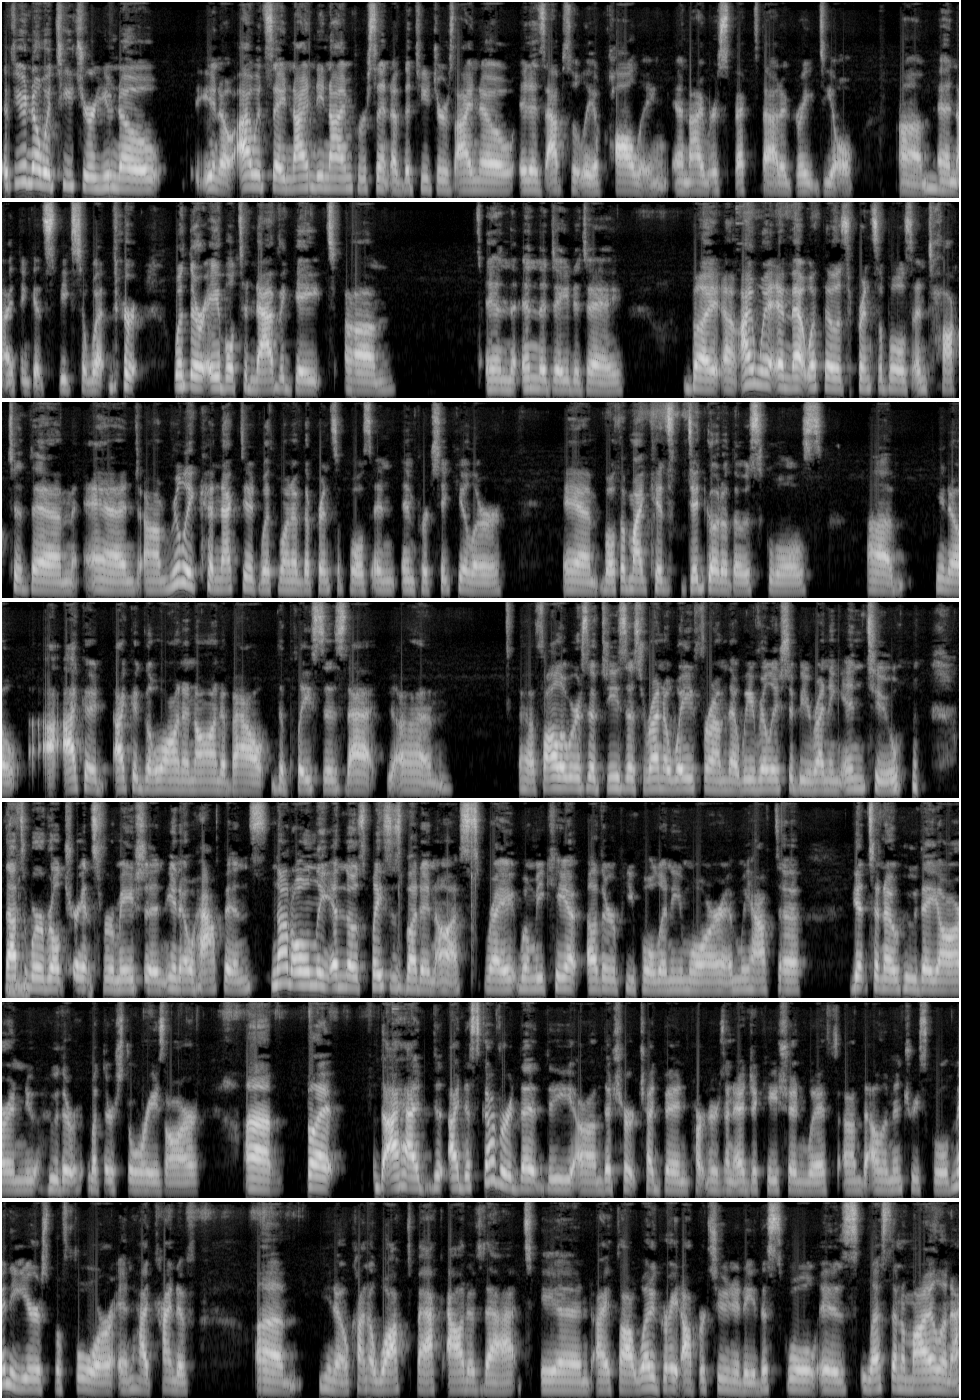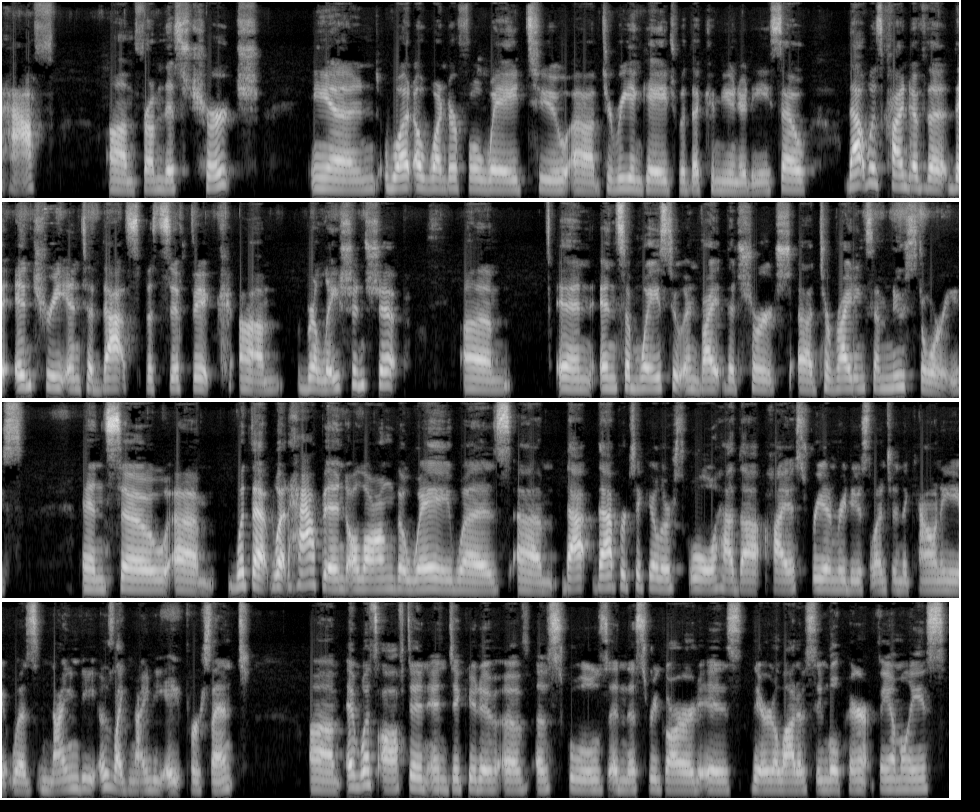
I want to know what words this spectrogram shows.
if you know a teacher you know you know, I would say 99% of the teachers I know, it is absolutely a calling, and I respect that a great deal. Um, mm-hmm. And I think it speaks to what they're what they're able to navigate um, in in the day to day. But uh, I went and met with those principals and talked to them, and um, really connected with one of the principals in in particular. And both of my kids did go to those schools. Um, you know, I, I, could I could go on and on about the places that um, uh, followers of Jesus run away from that we really should be running into. That's mm-hmm. where real transformation, you know, happens. Not only in those places, but in us, right? When we can't other people anymore, and we have to get to know who they are and who their what their stories are. Um, but I had I discovered that the um, the church had been partners in education with um, the elementary school many years before, and had kind of um, you know kind of walked back out of that. And I thought, what a great opportunity! This school is less than a mile and a half um, from this church, and what a wonderful way to uh, to reengage with the community. So that was kind of the the entry into that specific um, relationship um, and in some ways to invite the church uh, to writing some new stories. And so, um, what that what happened along the way was um, that that particular school had the highest free and reduced lunch in the county. It was ninety. It was like ninety eight percent. Um, and what's often indicative of, of schools in this regard is there are a lot of single parent families.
